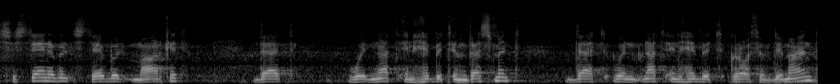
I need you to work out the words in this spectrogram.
sustainable, stable market that will not inhibit investment, that will not inhibit growth of demand.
